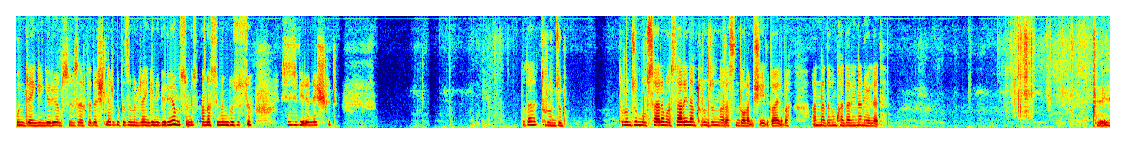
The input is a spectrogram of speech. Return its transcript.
Bunun rengini görüyor musunuz arkadaşlar? Bu kızımın rengini görüyor musunuz? Anasının kuzusu. Sizi verene şükür. Bu da turuncum. Turuncu mu sarı mı? Sarıyla turuncunun arasında olan bir şeydi galiba. Anladığım kadarıyla öyleydi. Böyle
